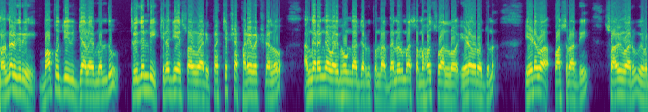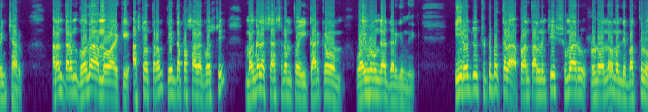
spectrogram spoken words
మంగళగిరి బాపూజీ విద్యాలయం నందు త్రిదండి చిరంజీవ స్వామి వారి ప్రత్యక్ష పర్యవేక్షణలో అంగరంగ వైభవంగా జరుగుతున్న ధనుర్మాస మహోత్సవాల్లో ఏడవ రోజున ఏడవ పాసురాన్ని స్వామివారు వివరించారు. అనంతరం గోదా అమ్మవారికి అష్టోత్తరం తీర్థప్రసాద గోష్ఠి మంగళ శాసనంతో ఈ కార్యక్రమం వైభవంగా జరిగింది. ఈరోజు చుట్టుపక్కల ప్రాంతాల నుంచి సుమారు రెండు వందల మంది భక్తులు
